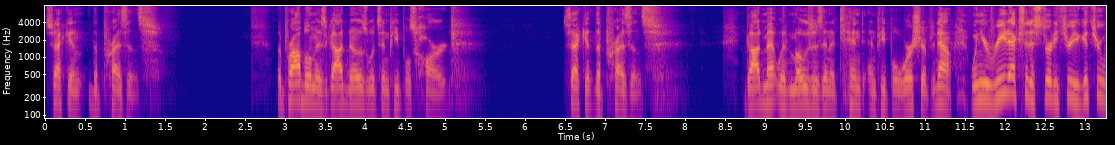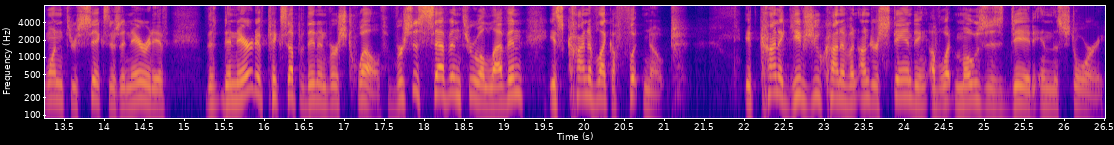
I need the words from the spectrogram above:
Second, the presence. The problem is God knows what's in people's heart. Second, the presence. God met with Moses in a tent and people worshiped. Now, when you read Exodus 33, you get through 1 through 6, there's a narrative. The, the narrative picks up then in verse 12. Verses 7 through 11 is kind of like a footnote it kind of gives you kind of an understanding of what Moses did in the story.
